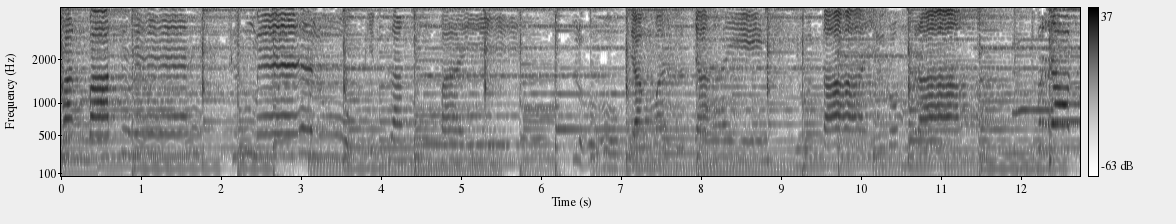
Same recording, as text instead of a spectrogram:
พันบาทแม่ถึงแม้ลูกผิดพลังไป ลูกยังมั่นใจ อยู่ใต้ร่มรารัก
